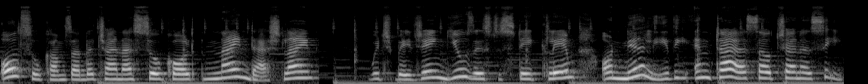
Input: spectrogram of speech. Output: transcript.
also comes under China's so called nine dash line, which Beijing uses to stake claim on nearly the entire South China Sea.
